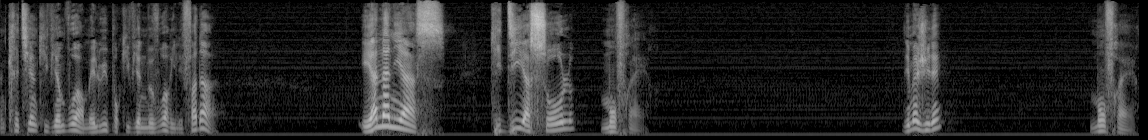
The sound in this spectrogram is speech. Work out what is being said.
un chrétien qui vient me voir. Mais lui, pour qu'il vienne me voir, il est fada. Et Ananias, qui dit à Saul, mon frère. Imaginez Mon frère.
